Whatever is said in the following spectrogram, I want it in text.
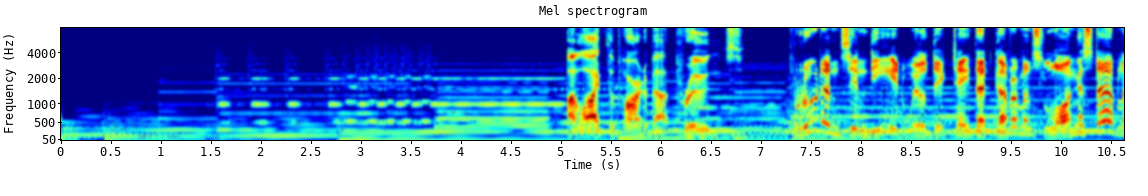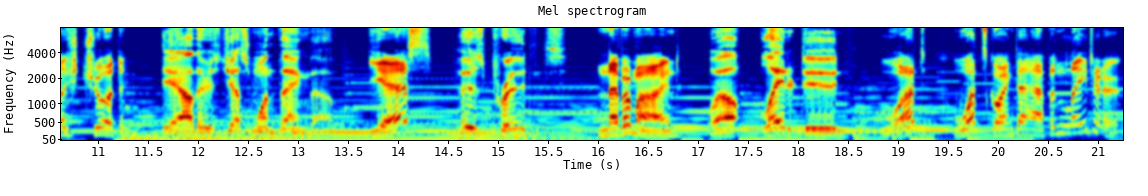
I like the part about prudence. Prudence indeed will dictate that governments long established should. Yeah, there's just one thing, though. Yes? Who's Prudence? Never mind. Well, later, dude. What? What's going to happen later?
